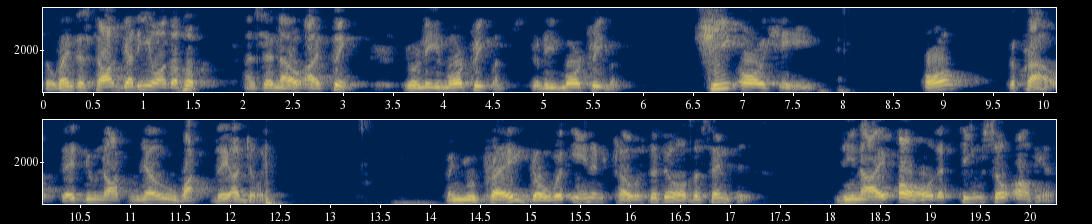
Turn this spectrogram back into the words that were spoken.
So when they start getting you on the hook and say, no, I think you'll need more treatments, you'll need more treatments. She or he or the crowd, they do not know what they are doing. When you pray, go within and close the door of the senses. Deny all that seems so obvious.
